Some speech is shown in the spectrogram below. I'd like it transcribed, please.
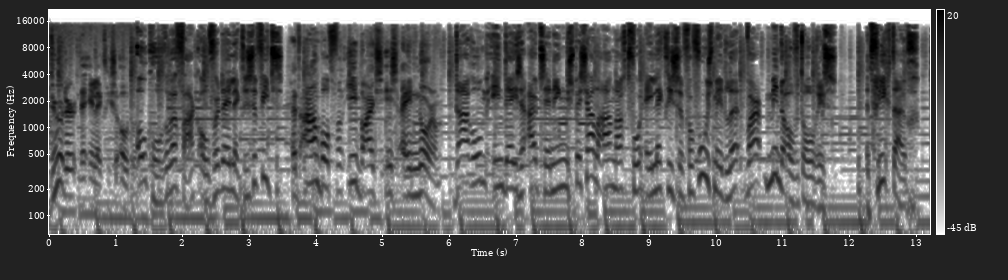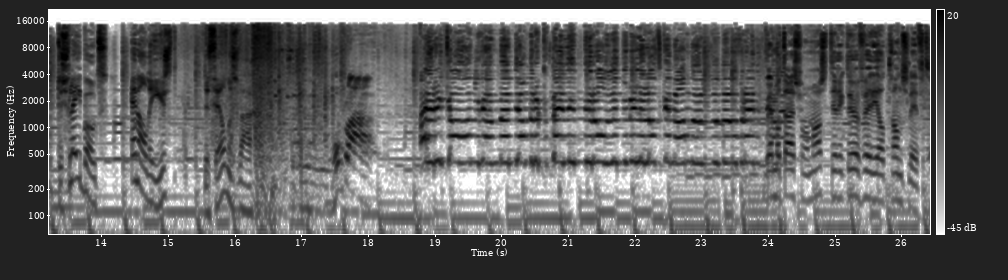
duurder de elektrische auto. Ook horen we vaak over de elektrische fiets. Het aanbod van e-bikes is enorm. Daarom in deze uitzending speciale aandacht voor elektrische vervoersmiddelen waar minder over te horen is. Het vliegtuig, de sleeboot en allereerst de vuilniswagen. Hopla! Hey Rico, met de andere container die rollen zitten willen los en anders overheen. Ik ben Matthijs van der Mast, directeur VDL Translift.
